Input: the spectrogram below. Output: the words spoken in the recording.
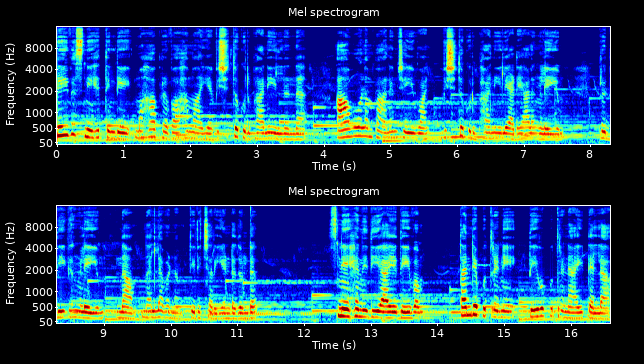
ദൈവസ്നേഹത്തിന്റെ മഹാപ്രവാഹമായ വിശുദ്ധ കുർബാനയിൽ നിന്ന് ആവോളം പാനം ചെയ്യുവാൻ വിശുദ്ധ കുർബാനയിലെ അടയാളങ്ങളെയും പ്രതീകങ്ങളെയും നാം നല്ലവണ്ണം തിരിച്ചറിയേണ്ടതുണ്ട്. സ്നേഹനിധിയായ ദൈവം തന്റെ പുത്രനെ ദൈവപുത്രനായിട്ടല്ല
